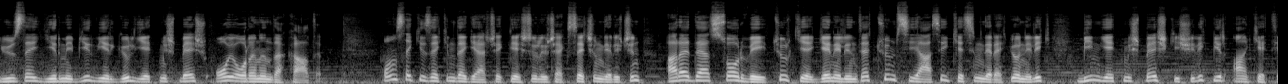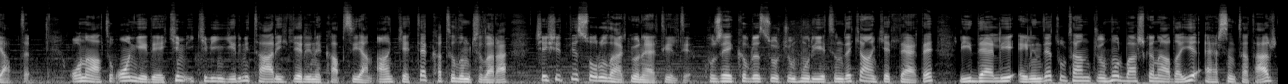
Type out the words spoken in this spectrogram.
%21,75 oy oranında kaldı. 18 Ekim'de gerçekleştirilecek seçimler için Arada Survey Türkiye genelinde tüm siyasi kesimlere yönelik 1075 kişilik bir anket yaptı. 16-17 Ekim 2020 tarihlerini kapsayan ankette katılımcılara çeşitli sorular yöneltildi. Kuzey Kıbrıs Türk Cumhuriyeti'ndeki anketlerde liderliği elinde tutan Cumhurbaşkanı adayı Ersin Tatar,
